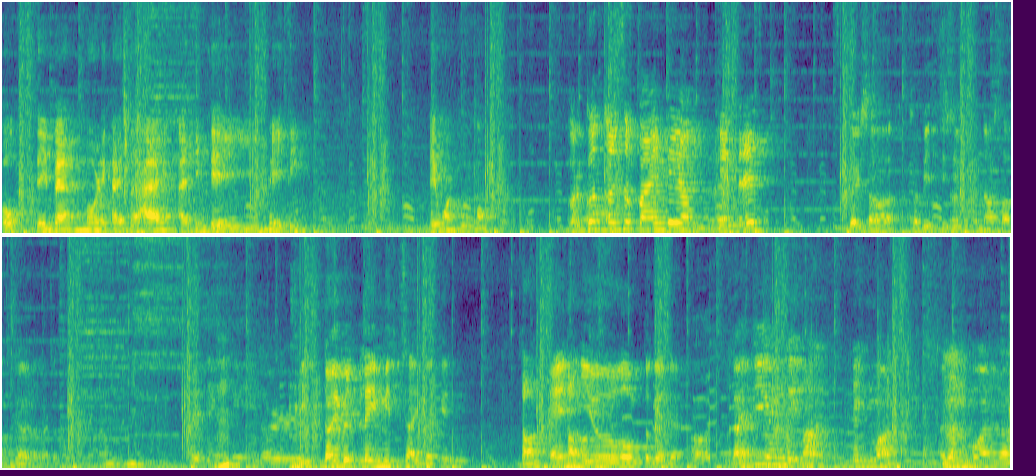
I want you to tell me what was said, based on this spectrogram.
Oh, they banned Mordekaiser. I I think they baiting. They want Wukong. Orgot also fine they have Kindred. Guys, sa sabi, isipin mo na kasama galo. I think mid or... Will play mid side, okay? Don't. And don't- you roam together. Okay. Kahit yung late mo, late mo, ah. alam mo ano lang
